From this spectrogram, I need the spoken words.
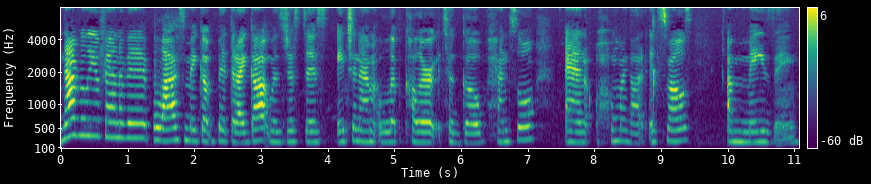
not really a fan of it. The last makeup bit that I got was just this H&M Lip Color To Go pencil. And oh my god, it smells amazing.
